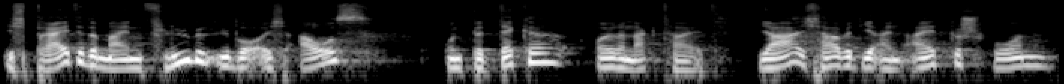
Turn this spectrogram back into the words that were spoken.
ich breitete meinen Flügel über euch aus und bedecke eure Nacktheit. Ja, ich habe dir ein Eid geschworen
